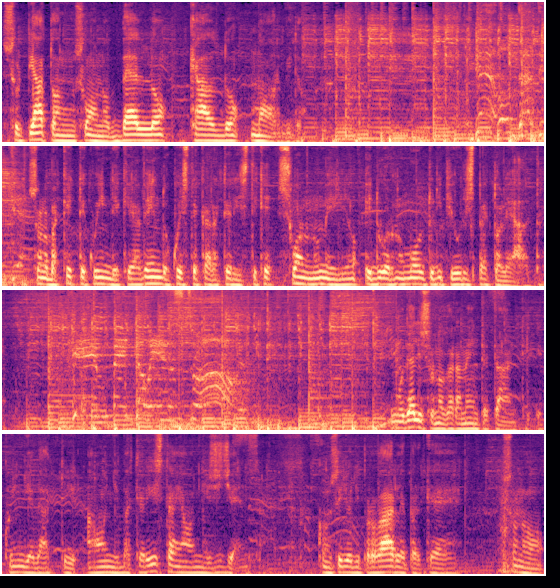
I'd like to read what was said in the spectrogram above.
Sul piatto hanno un suono bello, caldo, morbido. Sono bacchette quindi che avendo queste caratteristiche suonano meglio e durano molto di più rispetto alle altre. Modelli sono veramente tanti e quindi adatti a ogni batterista e a ogni esigenza. Consiglio di provarle perché sono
